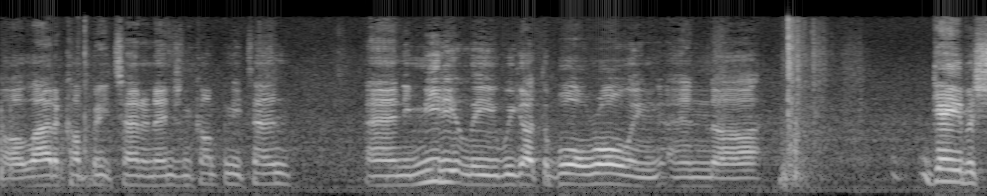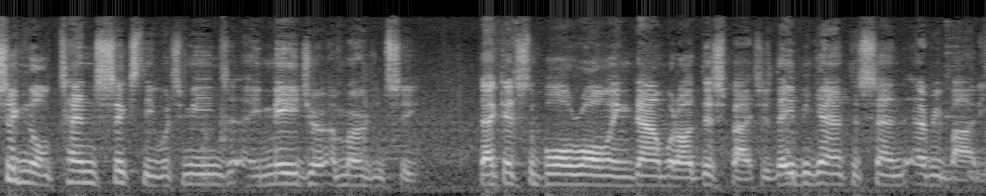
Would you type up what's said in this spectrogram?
uh, Ladder Company 10 and Engine Company 10, and immediately we got the ball rolling and uh, gave a signal 1060, which means a major emergency. That gets the ball rolling down with our dispatchers. They began to send everybody,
